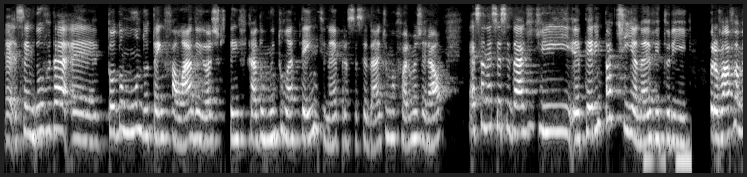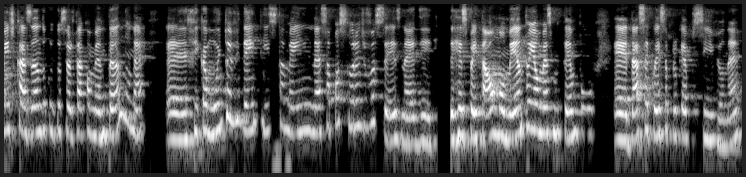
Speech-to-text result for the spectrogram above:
É, sem dúvida, é, todo mundo tem falado, e eu acho que tem ficado muito latente né, para a sociedade, de uma forma geral, essa necessidade de é, ter empatia, né, Vitor? E provavelmente casando com o que o senhor está comentando, né? É, fica muito evidente isso também nessa postura de vocês, né? De, de respeitar o momento e, ao mesmo tempo, é, dar sequência para o que é possível, né?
